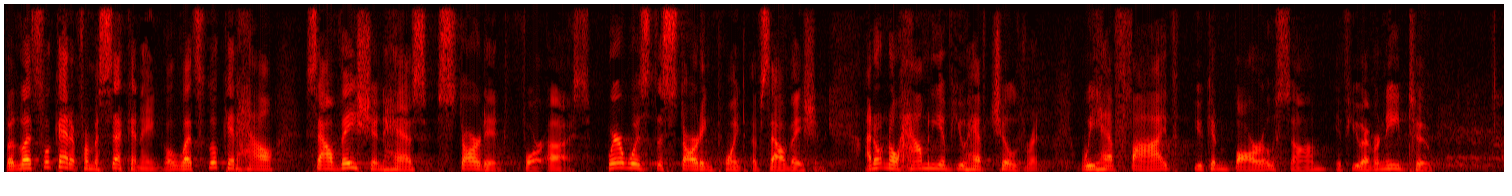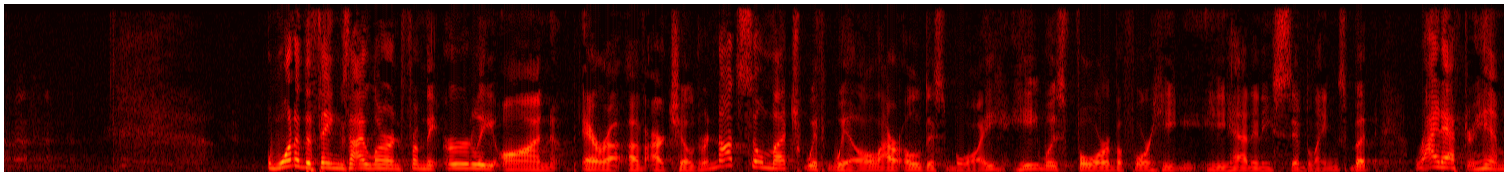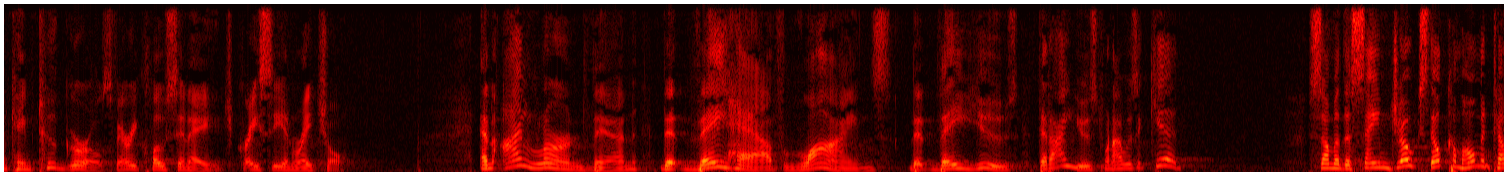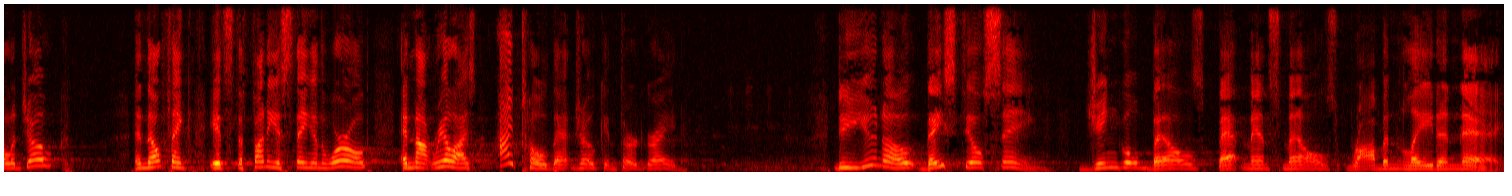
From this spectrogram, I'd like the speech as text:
But let's look at it from a second angle. Let's look at how salvation has started for us. Where was the starting point of salvation? I don't know how many of you have children. We have five. You can borrow some if you ever need to. One of the things I learned from the early on era of our children, not so much with Will, our oldest boy. He was four before he, he had any siblings, but right after him came two girls very close in age, Gracie and Rachel. And I learned then that they have lines that they use that I used when I was a kid. Some of the same jokes, they'll come home and tell a joke. And they'll think it's the funniest thing in the world and not realize I told that joke in third grade. Do you know they still sing Jingle Bells, Batman Smells, Robin laid an egg?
